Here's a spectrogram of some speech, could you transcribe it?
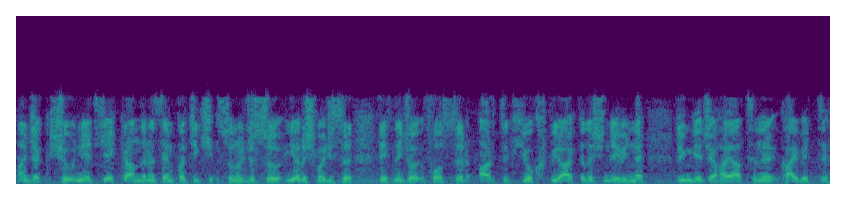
Ancak şu net ekranların sempatik sunucusu, yarışmacısı Defne Joy Foster artık yok. Bir arkadaşın evinde dün gece hayatını kaybetti.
